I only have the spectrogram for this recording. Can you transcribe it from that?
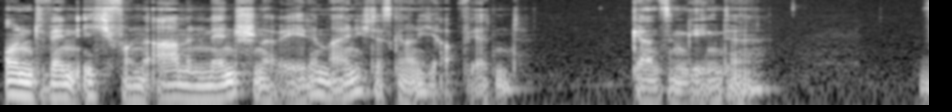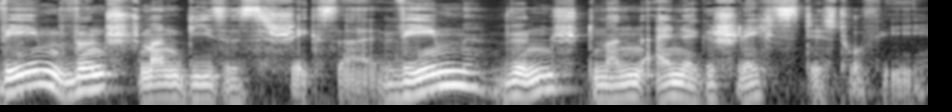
Und wenn ich von armen Menschen rede, meine ich das gar nicht abwertend. Ganz im Gegenteil. Wem wünscht man dieses Schicksal? Wem wünscht man eine Geschlechtsdystrophie?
